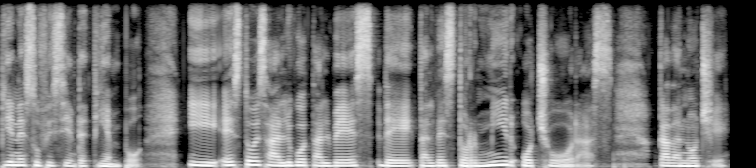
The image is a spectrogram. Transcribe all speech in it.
tiene suficiente tiempo. Y esto es algo tal vez de tal vez dormir ocho horas cada noche,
